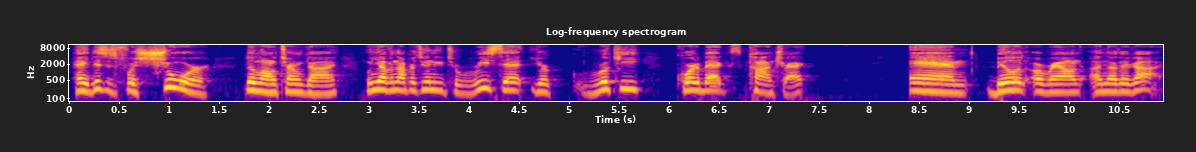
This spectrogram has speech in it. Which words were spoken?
hey, this is for sure the long term guy? When you have an opportunity to reset your rookie quarterback's contract and build around another guy.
